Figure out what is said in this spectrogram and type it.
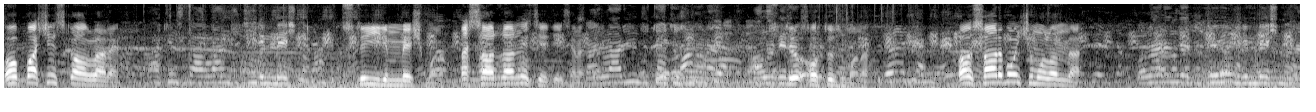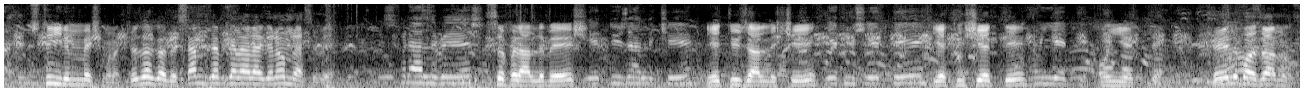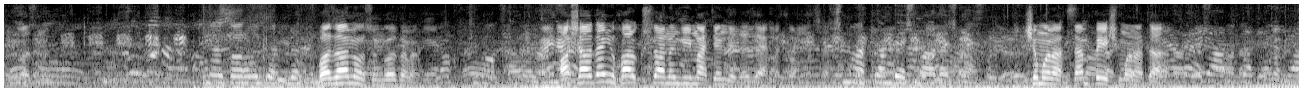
O Bakın skağların Bakın uşaqların tut 25 manat. üstü 25 manat. Bəs sarılar neçə deyirsən? Sarıların tut 30 manat. Alı Üstü verir. 30 manat. O sarıbon kim olanlar? Onların da tutu 25 manat. Üstü 25 manat. Gözəl qardaş, sən bizə bir dənə əlaqə nömrəsi ver. 055 055 752 752 77 77 17. 17. Xeyirli bazarın olsun qadına. Bazarın olsun qadına. Aşağıdan yuxarı quşların qiymətini də zəhmət olmasa. 3 manatdan 5 manata çıxar. 2 manatdan 5 manata.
